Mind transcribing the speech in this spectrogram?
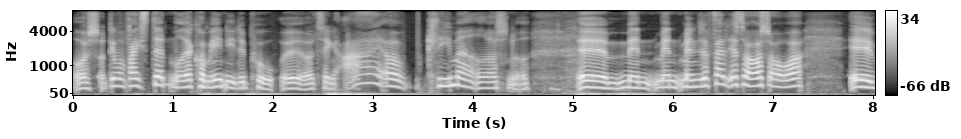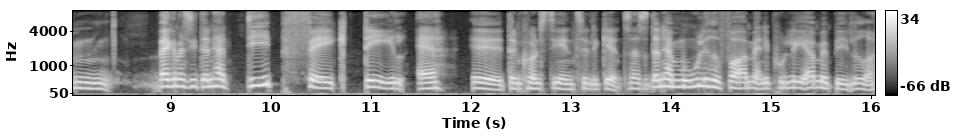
også. Og det var faktisk den måde, jeg kom ind i det på, øh, og tænkte, ej, og klimaet og sådan noget. Øh, men, men, men så faldt jeg så også over, øh, hvad kan man sige, den her deepfake-del af øh, den kunstige intelligens. Altså den her mulighed for at manipulere med billeder.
